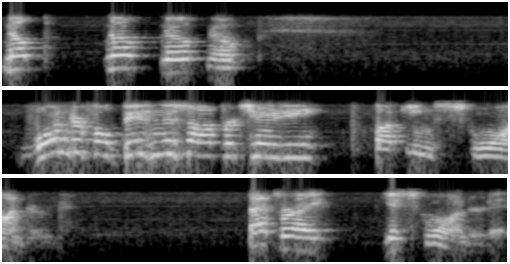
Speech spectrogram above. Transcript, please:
Nope, nope, nope, nope. Wonderful business opportunity, fucking squandered. That's right, you squandered it.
